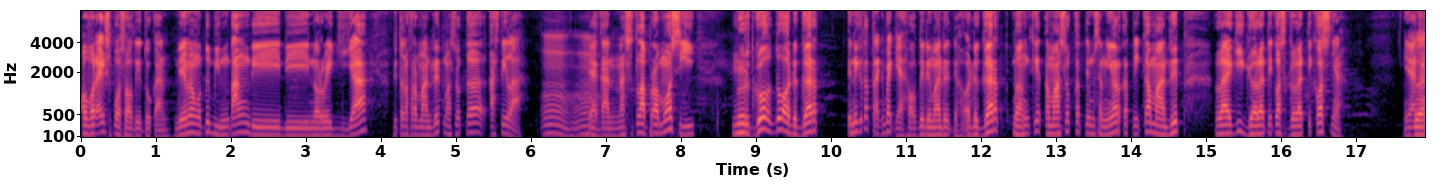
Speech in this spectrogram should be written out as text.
over expose waktu itu kan. Dia memang itu bintang di di Norwegia, di transfer Madrid masuk ke Castilla. Hmm, hmm. ya kan. Nah setelah promosi, menurut gue tuh Odegaard ini kita track back ya waktu di Madrid ya. Odegaard bangkit eh, masuk ke tim senior ketika Madrid lagi Galacticos Galacticosnya. Ya kan?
